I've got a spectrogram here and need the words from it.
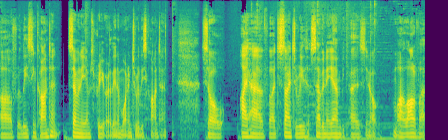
of releasing content, 7 a.m. is pretty early in the morning to release content. So I have uh, decided to release at 7 a.m. because you know a lot of uh,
